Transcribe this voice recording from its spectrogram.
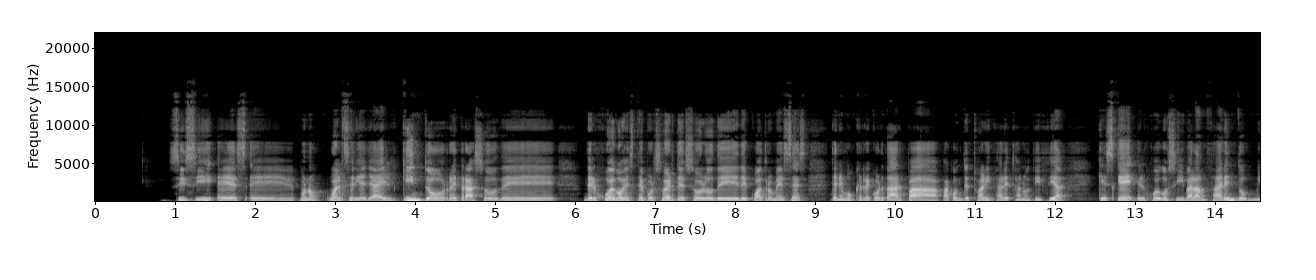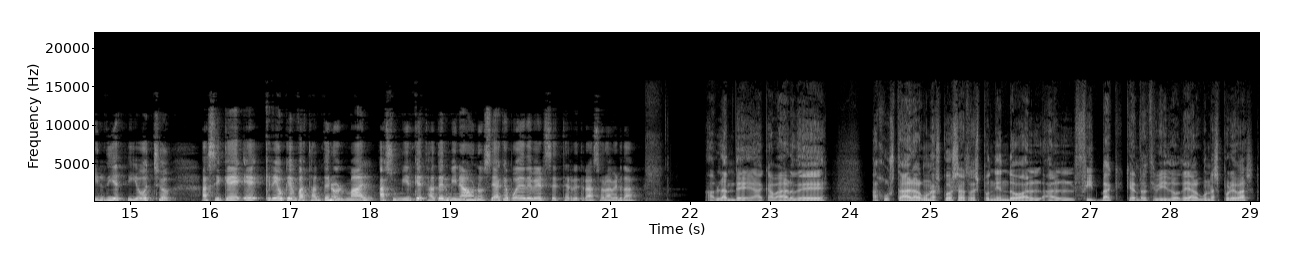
Sí, sí, es, eh, bueno, ¿cuál sería ya? El quinto retraso de, del juego, este por suerte solo de, de cuatro meses. Tenemos que recordar para contextualizar esta noticia que es que el juego se iba a lanzar en 2018. Así que eh, creo que es bastante normal asumir que está terminado, no sé a qué puede deberse este retraso, la verdad. Hablan de acabar de ajustar algunas cosas respondiendo al, al feedback que han recibido de algunas pruebas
